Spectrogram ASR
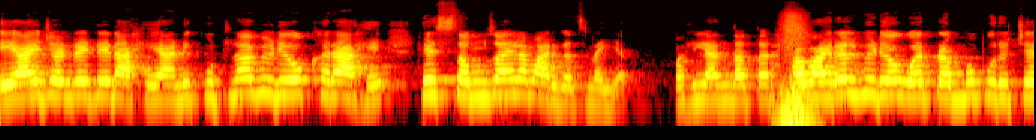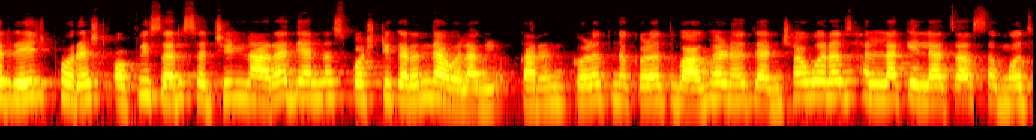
ए आय जनरेटेड आहे आणि कुठला व्हिडिओ खरा आहे हे समजायला मार्गच नाहीये. पहिल्यांदा तर हा व्हायरल व्हिडिओवर ब्रह्मपुरीचे range forest officer Sachin Narad यांना स्पष्टीकरण द्यावं लागलं. कारण कळत नकळत वाघानं त्यांच्यावरच हल्ला केल्याचा समज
